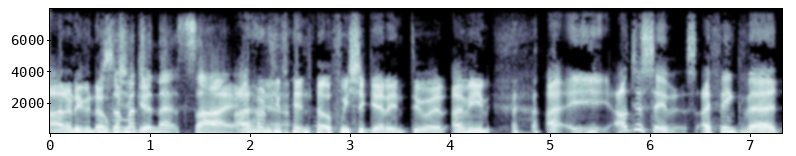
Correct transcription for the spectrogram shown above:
I don't even know. so much get, in that side. I don't yeah. even know if we should get into it. I mean, I, will just say this. I think that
